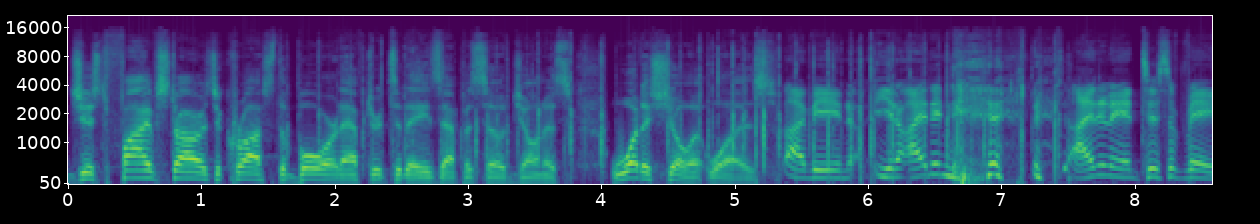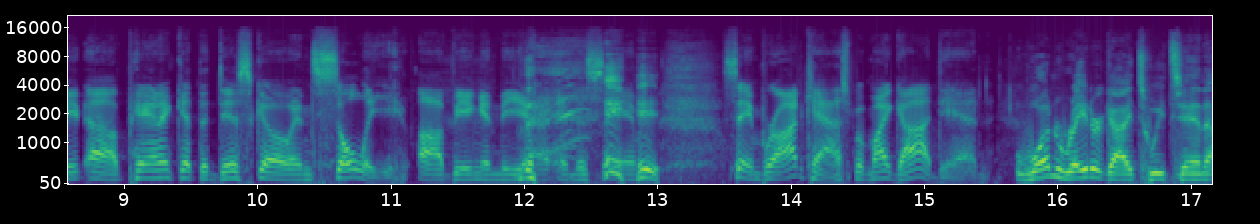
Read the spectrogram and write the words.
Just five stars across the board after today's episode, Jonas. What a show it was. I mean, you know, I didn't, I didn't anticipate uh, Panic at the Disco and Sully uh, being in the uh, in the same Same broadcast, but my God, Dan. One Raider guy tweets in,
